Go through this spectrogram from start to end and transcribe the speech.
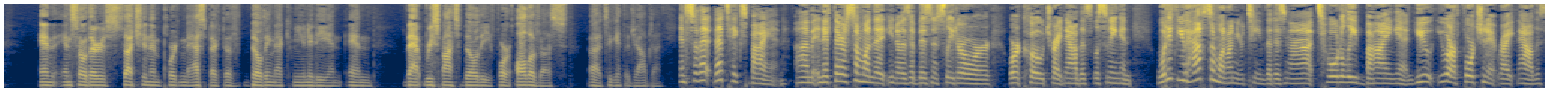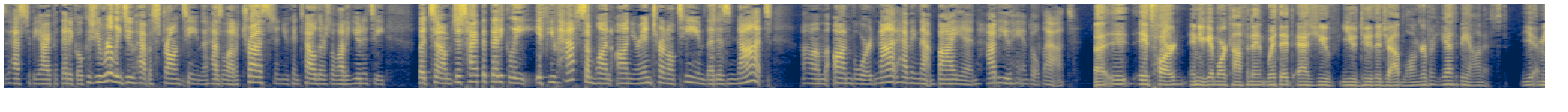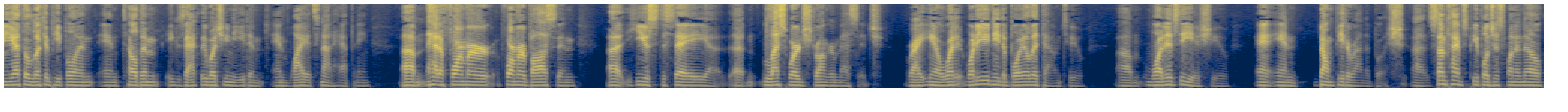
And, and so there's such an important aspect of building that community and, and that responsibility for all of us uh, to get the job done. And so that, that takes buy-in. Um, and if there's someone that, you know, is a business leader or, or a coach right now that's listening and what if you have someone on your team that is not totally buying in? You, you are fortunate right now. This has to be hypothetical because you really do have a strong team that has a lot of trust and you can tell there's a lot of unity. But, um, just hypothetically, if you have someone on your internal team that is not, um, on board, not having that buy-in, how do you handle that? Uh, it, it's hard, and you get more confident with it as you you do the job longer. But you have to be honest. You, I mean, you have to look at people and and tell them exactly what you need and and why it's not happening. Um, had a former former boss, and uh, he used to say, uh, uh, "Less words, stronger message." Right? You know what? What do you need to boil it down to? Um, what is the issue? And, and don't beat around the bush. Uh, sometimes people just want to know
